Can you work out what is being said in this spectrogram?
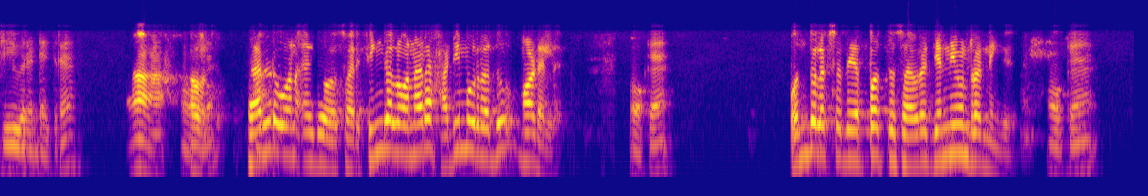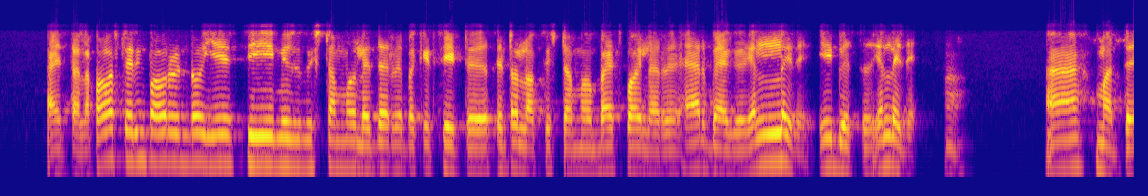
ಜಿ ವೇರಿಯಂಟ್ ಐತ್ರಿ? ಹಾಂ ಹೌದು. ಥರ್ಡ್ ಓನರ್ ಇದು ಸಾರಿ ಸಿಂಗಲ್ ಓನರ್ ಹದಿಮೂರದು ಮಾಡೆಲ್ ಓಕೆ ಒಂದು ಲಕ್ಷದ ಎಪ್ಪತ್ತು ಸಾವಿರ ಜೆನ್ಯೂನ್ ರನ್ನಿಂಗ್ ಓಕೆ ಆಯ್ತಲ್ಲ power steering power window A C music system leather bucket seat central lock system back spoiler air bag ಎಲ್ಲ ಇದೆ ಎ ಬಿ ಎಸ್ ಎಲ್ಲ ಇದೆ. ಹಾಂ. ಮತ್ತೆ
